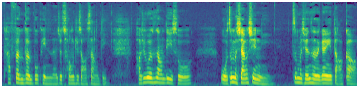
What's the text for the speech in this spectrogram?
他愤愤不平的就冲去找上帝。跑去问上帝说：“我这么相信你，这么虔诚的跟你祷告，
